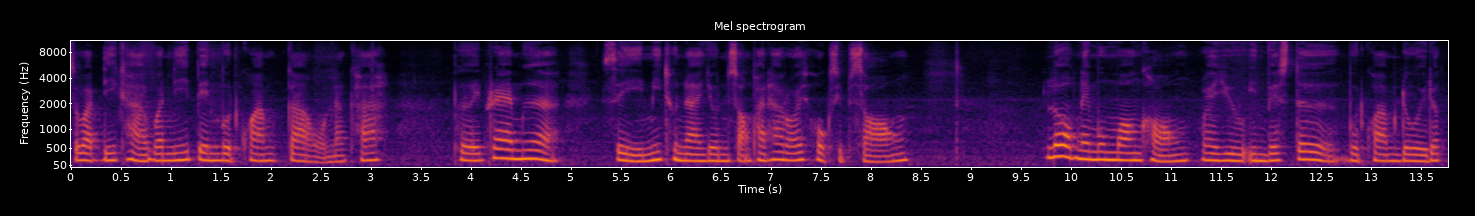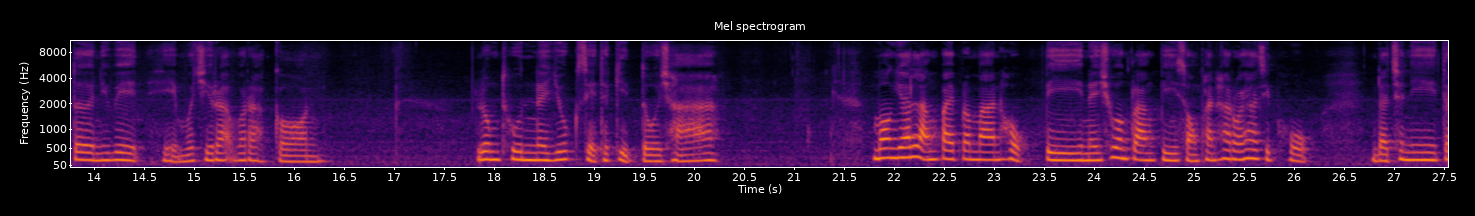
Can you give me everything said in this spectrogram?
สวัสดีค่ะ วันนี้เป็นบทความเก่านะคะ เผยแพร่เมื่อ 4 มิถุนายน 2562 โลกในมุมมองของ Value Investor บทความโดย ดร นิเวศ เหมวชิระวรากร ลงทุนในยุคเศรษฐกิจโตช้า มองย้อนหลังไปประมาณ 6 ปีในช่วงกลางปี 2556 ดัชนีต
